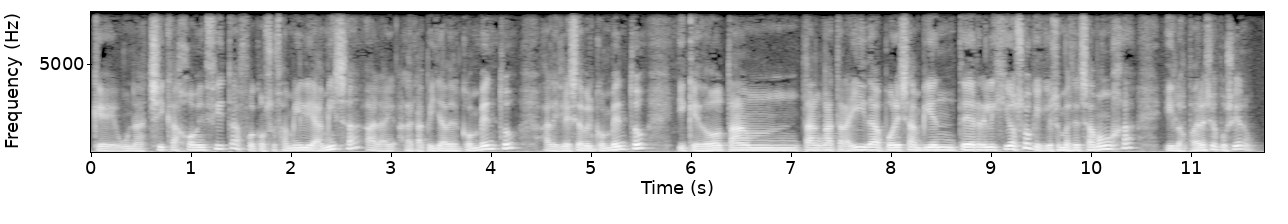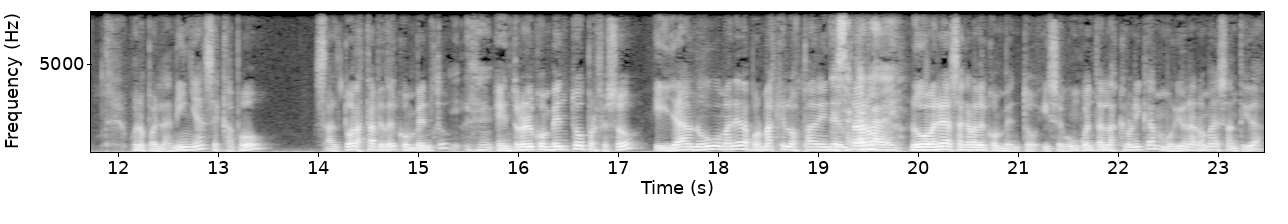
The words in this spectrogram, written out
que una chica jovencita fue con su familia a misa, a la, a la capilla del convento, a la iglesia del convento, y quedó tan, tan atraída por ese ambiente religioso que quiso meterse a monja y los padres se opusieron. Bueno, pues la niña se escapó saltó a las tapias del convento, entró en el convento, profesó y ya no hubo manera, por más que los padres intentaron, no hubo manera de sacarla del convento. Y según cuentan las crónicas, murió en aroma de santidad.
